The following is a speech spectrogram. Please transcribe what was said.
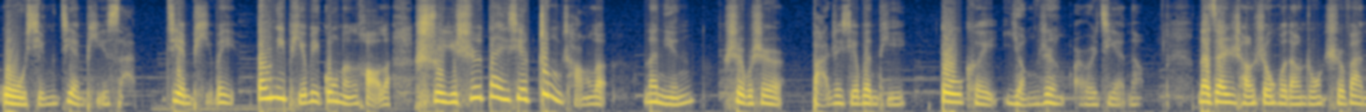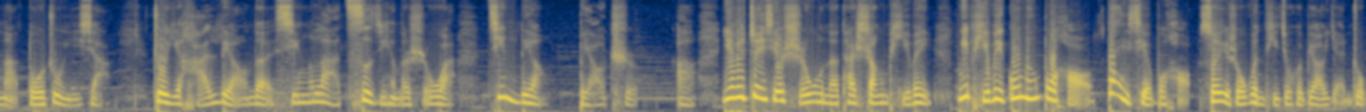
五行健脾散，健脾胃。当你脾胃功能好了，水湿代谢正常了，那您是不是把这些问题都可以迎刃而解呢？那在日常生活当中吃饭呢，多注意一下。注意寒凉的辛辣刺激性的食物啊，尽量不要吃啊，因为这些食物呢，它伤脾胃，你脾胃功能不好，代谢不好，所以说问题就会比较严重。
